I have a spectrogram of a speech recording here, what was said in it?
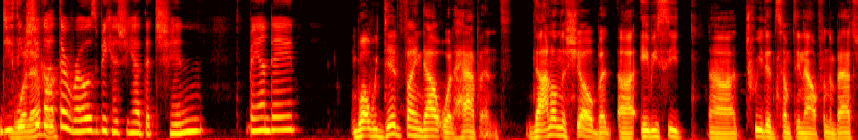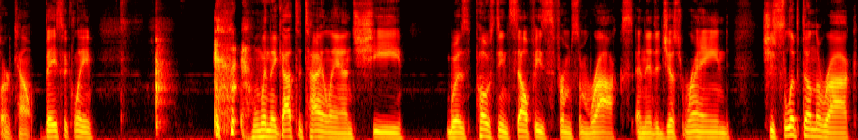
do you think she got the rose because she had the chin band-aid well, we did find out what happened. Not on the show, but uh, ABC uh, tweeted something out from the Bachelor account. Basically, when they got to Thailand, she was posting selfies from some rocks, and it had just rained. She slipped on the rock,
